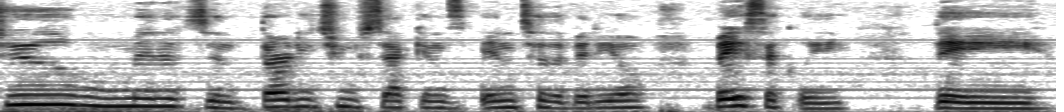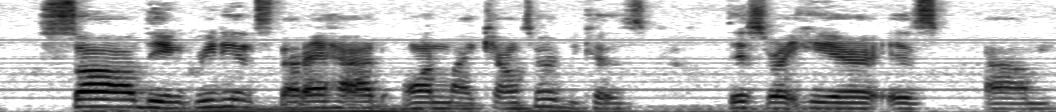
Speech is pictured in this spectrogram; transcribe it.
2 minutes and 32 seconds into the video. Basically, they saw the ingredients that I had on my counter because this right here is um,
